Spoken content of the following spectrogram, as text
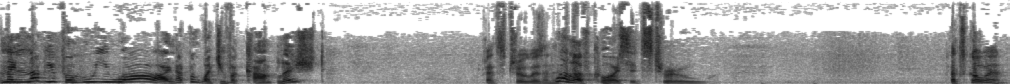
And they love you for who you are, not for what you've accomplished. That's true, isn't it? Well, of course it's true. Let's go in.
